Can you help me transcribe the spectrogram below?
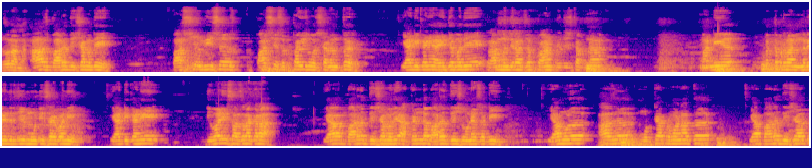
आज भारत देशामध्ये पाचशे वीस पाचशे सत्तावीस वर्षानंतर या ठिकाणी अयोध्येमध्ये राम मंदिराचं प्राण प्रतिष्ठापना माननीय पंतप्रधान नरेंद्रजी मोदी साहेबांनी या ठिकाणी दिवाळी साजरा करा. या भारत देशामध्ये अखंड भारत देश होण्यासाठी यामुळं आज मोठ्या प्रमाणात या भारत देशात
